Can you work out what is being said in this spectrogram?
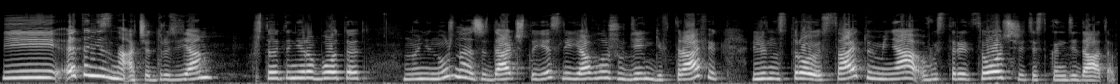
И это не значит, друзья, что это не работает но не нужно ожидать, что если я вложу деньги в трафик или настрою сайт, у меня выстроится очередь из кандидатов.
